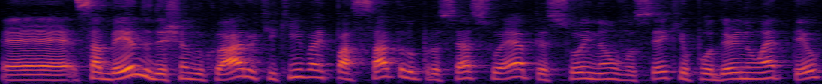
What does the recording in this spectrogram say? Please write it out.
é, sabendo e deixando claro que quem vai passar pelo processo é a pessoa e não você, que o poder não é teu,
